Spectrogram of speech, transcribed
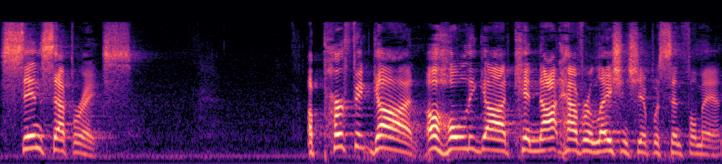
Sin separates. A perfect God, a holy God, cannot have relationship with sinful man.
